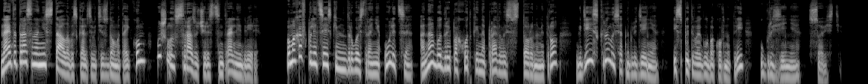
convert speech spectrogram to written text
На этот раз она не стала выскальзывать из дома тайком, вышла сразу через центральные двери. Помахав полицейским на другой стороне улицы, она бодрой походкой направилась в сторону метро, где и скрылась от наблюдения, испытывая глубоко внутри угрызение совести.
